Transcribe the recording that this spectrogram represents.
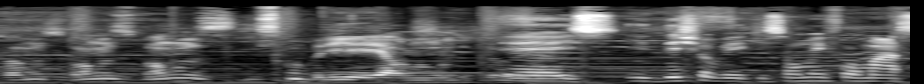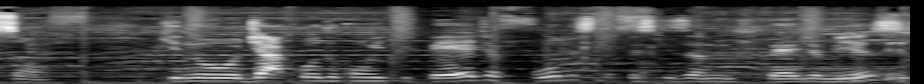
vamos, vamos, vamos descobrir aí ao longo do programa. É, isso- e deixa eu ver aqui só uma informação. Que no, de acordo com o Wikipédia, foda-se, tô pesquisando no Wikipédia mesmo.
